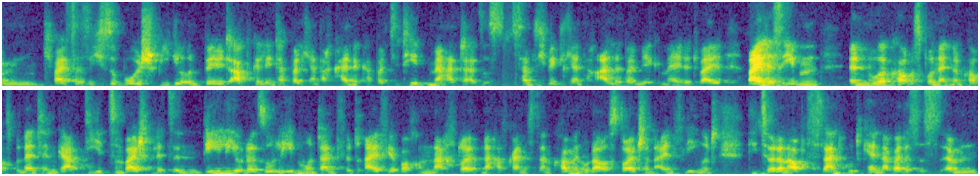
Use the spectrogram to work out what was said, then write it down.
Ähm, ich weiß, dass ich sowohl Spiegel und Bild abgelehnt habe, weil ich einfach keine Kapazitäten mehr hatte. Also es, es haben sich wirklich einfach alle bei mir gemeldet, weil, weil es eben äh, nur Korrespondenten und Korrespondentinnen gab, die zum Beispiel jetzt in Delhi oder so leben und dann für drei, vier Wochen nach, nach Afghanistan kommen oder aus Deutschland einfliegen und die zwar dann auch das Land gut kennen, aber das ist ähm,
